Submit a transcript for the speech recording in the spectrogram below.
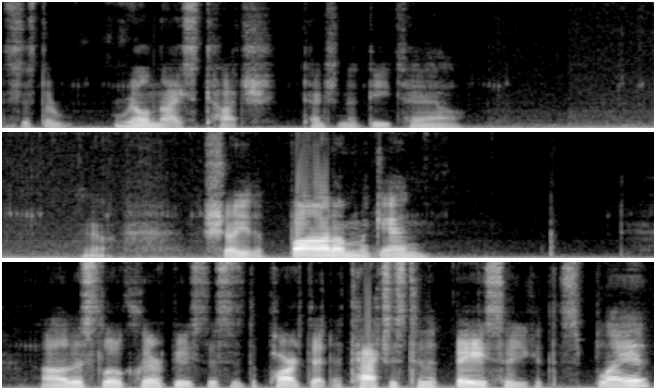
It's just a real nice touch, attention to detail. You know, show you the bottom again. Uh, this little clear piece, this is the part that attaches to the base so you can display it.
